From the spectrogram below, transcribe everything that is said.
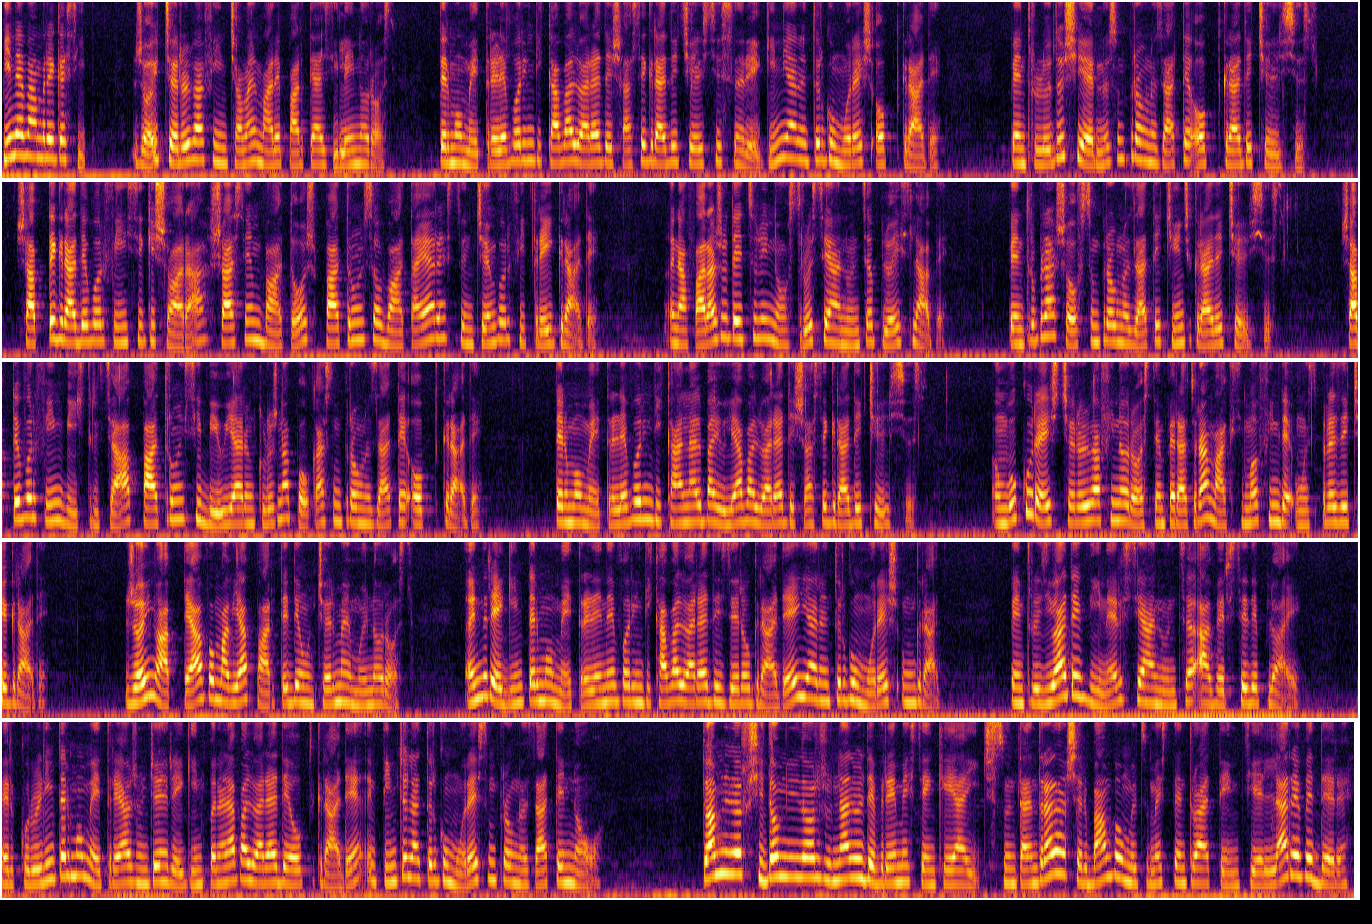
Bine v-am regăsit! Joi, cerul va fi în cea mai mare parte a zilei noros. Termometrele vor indica valoarea de 6 grade Celsius în Reghin, iar în Târgu Mureș 8 grade. Pentru Ludu și Ernu sunt prognozate 8 grade Celsius. 7 grade vor fi în Sighișoara, 6 în Batoș, 4 în Sovata, iar în Stâncen vor fi 3 grade. În afara județului nostru se anunță ploi slabe. Pentru Brașov sunt prognozate 5 grade Celsius. 7 vor fi în Bistrița, 4 în Sibiu, iar în Cluj-Napoca sunt prognozate 8 grade. Termometrele vor indica în Alba Iulia valoarea de 6 grade Celsius. În București, cerul va fi noros, temperatura maximă fiind de 11 grade. Joi noaptea vom avea parte de un cer mai mult noros. În Reghin, termometrele ne vor indica valoarea de 0 grade, iar în Târgu Mureș 1 grad. Pentru ziua de vineri se anunță averse de ploaie. Mercurul din termometre ajunge în Reghin până la valoarea de 8 grade, în timp ce la Târgu Mureș sunt prognozate 9. Doamnelor și domnilor, jurnalul de vreme se încheie aici. Sunt Andrala Șerban, vă mulțumesc pentru atenție. La revedere!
